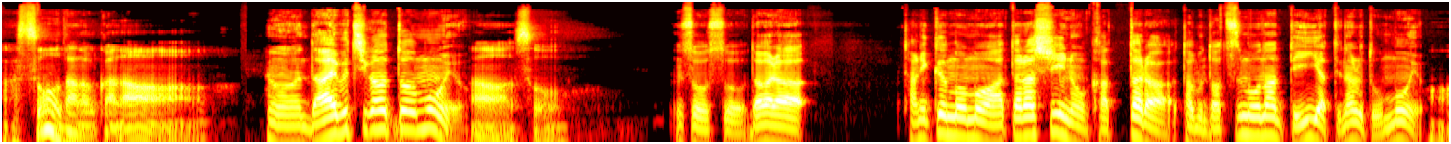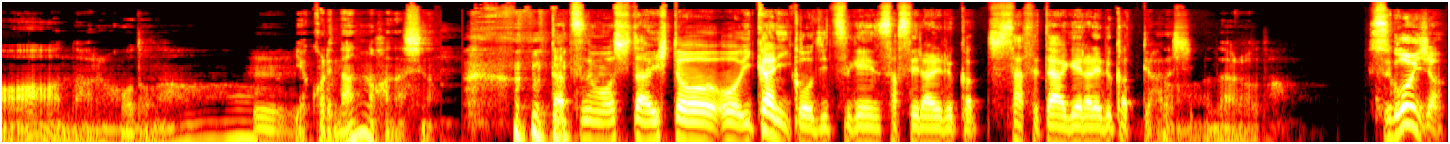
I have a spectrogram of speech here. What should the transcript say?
あ、そうなのかな？うんだいぶ違うと思うよ。ああ、そそうそう。だから谷君ももう新しいのを買ったら多分脱毛なんていいやってなると思うよ。ああ、なるほどな。うん。いや、これ何の話なの？脱毛したい人をいかにこう実現させられるかさせてあげられるかっていう話なるほど。すごいじゃん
